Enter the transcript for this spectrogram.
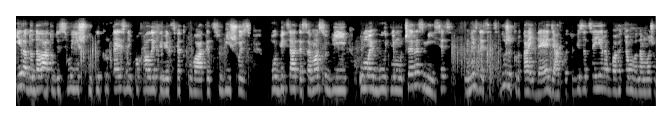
Іра додала туди свої штуки крутезні, похвалити, відсвяткувати, собі щось пообіцяти сама собі у майбутньому через місяць. Мені здається, це дуже крута ідея. Дякую тобі за це, Іра. Багатьом вона може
